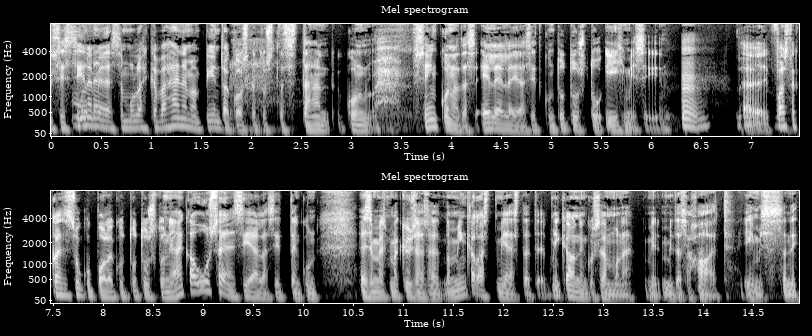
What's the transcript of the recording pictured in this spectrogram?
siis siinä Mutta- mielessä mulla ehkä vähän enemmän pintakosketusta tähän, kun sinkkuna tässä elelee ja sitten kun tutustuu ihmisiin. Mm. Vastakkaisen sukupuolen kun tutustuu, niin aika usein siellä sitten, kun esimerkiksi mä kysyn sen, että no minkälaista miestä, että mikä on niinku semmoinen, mi- mitä sä haet ihmisessä, niin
